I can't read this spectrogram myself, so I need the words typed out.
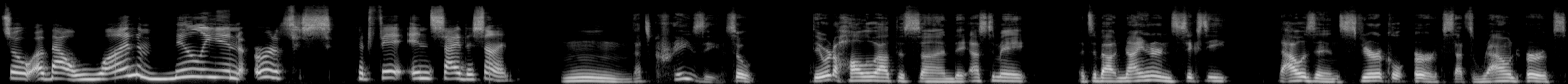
so about one million Earths could fit inside the sun. Mm, that's crazy. So if they were to hollow out the sun, they estimate it's about 960,000 spherical Earths, that's round Earths,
